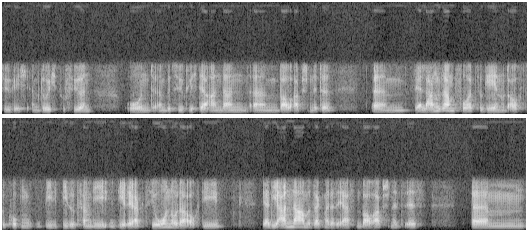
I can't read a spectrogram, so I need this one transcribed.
zügig ähm, durchzuführen und bezüglich der anderen Bauabschnitte ähm, sehr langsam vorzugehen und auch zu gucken, wie, wie sozusagen die, die Reaktion oder auch die, ja, die Annahme, sag mal, des ersten Bauabschnitts ist. Ähm,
